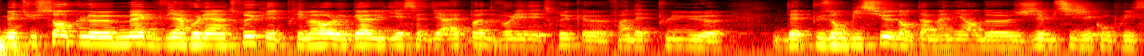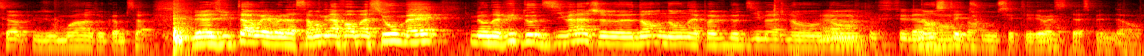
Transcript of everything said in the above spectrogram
mais tu sens que le mec vient voler un truc et de prime abord le gars lui dit ça te dirait pas de voler des trucs, euh, enfin d'être plus euh, d'être plus ambitieux dans ta manière de si j'ai compris ça plus ou moins un truc comme ça. Mais résultat ouais voilà ça manque d'informations mais mais on a vu d'autres images euh, non non on n'a pas vu d'autres images non Ah, non non c'était tout c'était ouais, c'était la semaine d'avant.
